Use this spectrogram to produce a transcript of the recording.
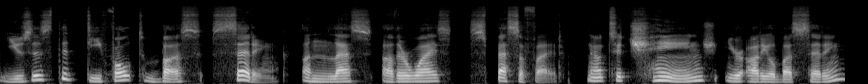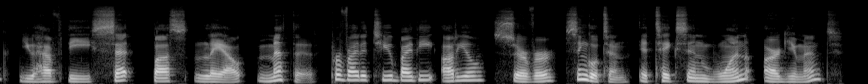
uses the default bus setting unless otherwise specified. Now to change your audio bus setting, you have the set bus layout method provided to you by the audio server singleton. It takes in one argument,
